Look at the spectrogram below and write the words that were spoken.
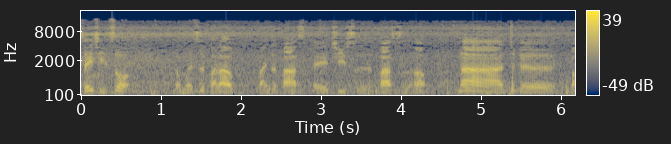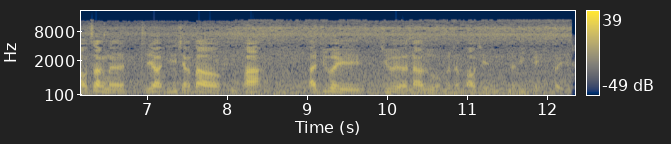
在一起做，我们是保到百分之八十，诶七十八十哈，那这个保障呢，只要影响到五趴，它就会就会有纳入我们的保险的理赔，对。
